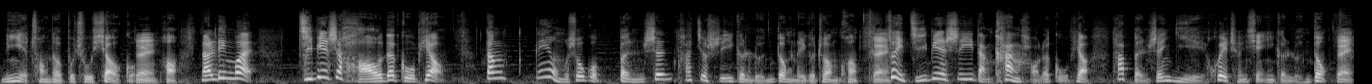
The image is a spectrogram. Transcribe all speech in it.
你也创造不出效果。对，好。那另外，即便是好的股票，当因为我们说过，本身它就是一个轮动的一个状况。对，所以即便是一档看好的股票，它本身也会呈现一个轮动。对，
